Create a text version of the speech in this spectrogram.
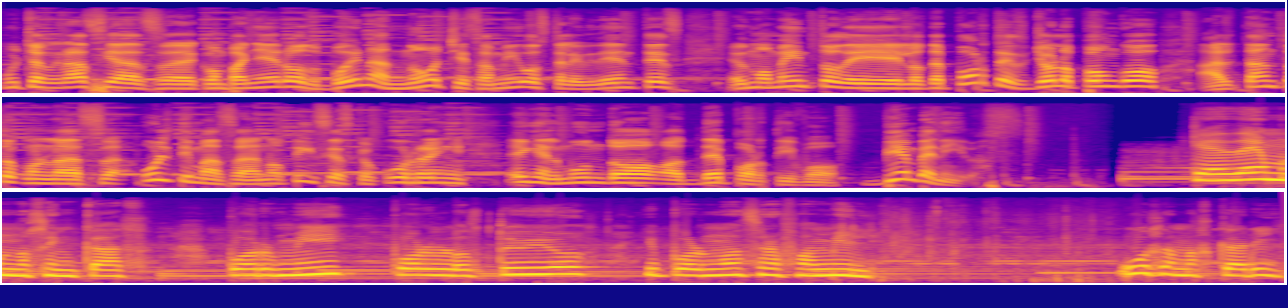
Muchas gracias eh, compañeros, buenas noches amigos televidentes, es momento de los deportes, yo lo pongo al tanto con las últimas eh, noticias que ocurren en el mundo deportivo. Bienvenidos. Quedémonos en casa, por mí, por los tuyos y por nuestra familia. Usa mascarilla.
